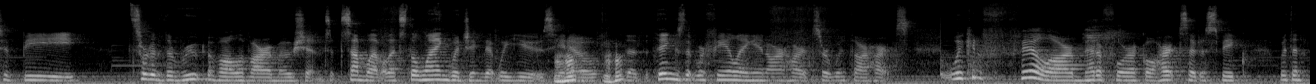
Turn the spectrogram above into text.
to be sort of the root of all of our emotions at some level, that's the languaging that we use, you uh-huh, know, uh-huh. The, the things that we're feeling in our hearts or with our hearts. We can fill our metaphorical heart, so to speak, with an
